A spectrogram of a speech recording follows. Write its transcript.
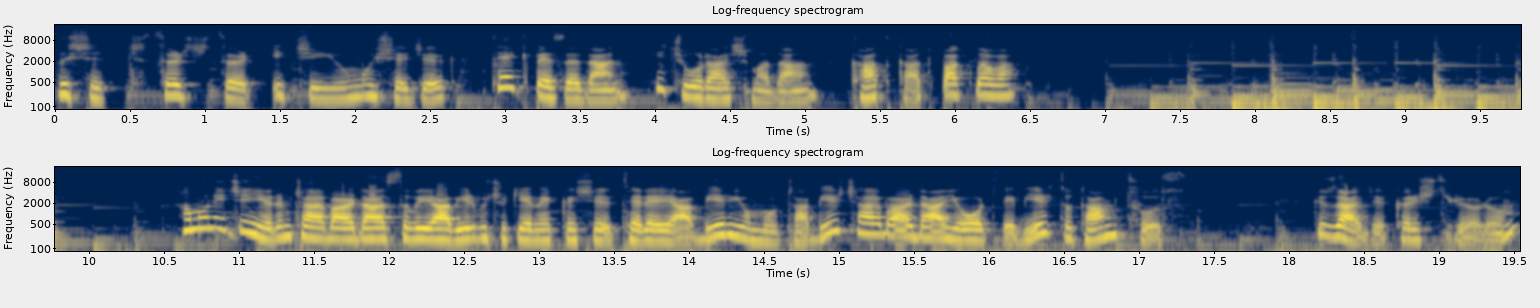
Dışı çıtır çıtır, içi yumuşacık, tek bezeden, hiç uğraşmadan kat kat baklava. Hamur için yarım çay bardağı sıvı yağ, 1,5 yemek kaşığı tereyağı, 1 yumurta, 1 çay bardağı yoğurt ve 1 tutam tuz. Güzelce karıştırıyorum.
